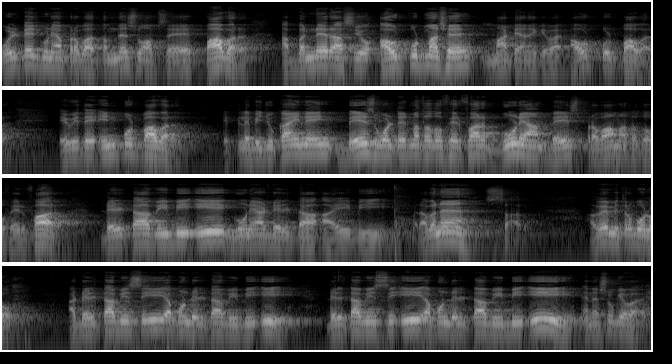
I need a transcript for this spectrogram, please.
વોલ્ટેજ ગુણ્યા પ્રવાહ તમને શું આપશે? પાવર. આ બંને રાશિઓ આઉટપુટમાં છે, માટે આને કહેવાય આઉટપુટ પાવર. એવી રીતે ઇનપુટ પાવર એટલે બીજું કાંઈ નહીં, બેઝ વોલ્ટેજમાં થતો ફેરફાર ગુણ્યા બેઝ પ્રવાહમાં થતો ફેરફાર. ડેલ્ટા વીબીઈ ગુણ્યા ડેલ્ટા આઈબી. બરાબર ને? સારું. હવે મિત્રો બોલો, આ delta VCE upon delta VBE delta VCE upon delta VBE એને શું કહેવાય?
